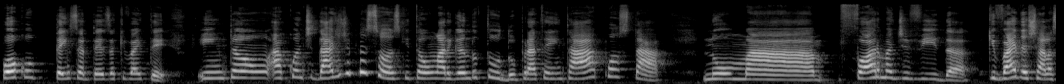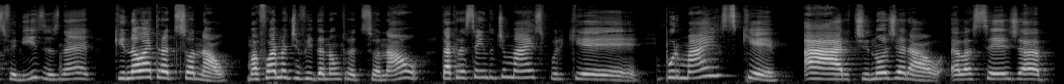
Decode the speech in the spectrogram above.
pouco tem certeza que vai ter. Então, a quantidade de pessoas que estão largando tudo para tentar apostar numa forma de vida que vai deixá-las felizes, né? que não é tradicional. Uma forma de vida não tradicional tá crescendo demais, porque por mais que a arte, no geral, ela seja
